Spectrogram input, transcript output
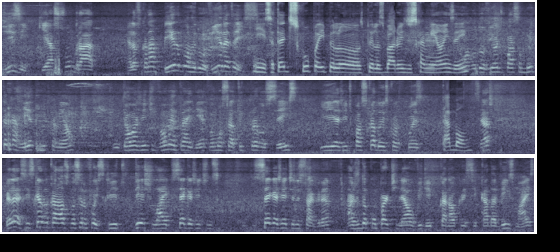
Dizem que é assombrado. Ela fica na beira de uma rodovia, né, Thaís? Isso, até desculpa aí pelos, pelos barulhos dos caminhões aí. Uma rodovia onde passa muita carreta, muito caminhão. Então a gente vamos entrar aí dentro, vamos mostrar tudo pra vocês e a gente passa o K2 qualquer coisa. Tá bom. Você acha? Galera, se inscreve no canal se você não for inscrito, deixa o like, segue a gente no, segue a gente no Instagram, ajuda a compartilhar o vídeo aí pro canal crescer cada vez mais.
